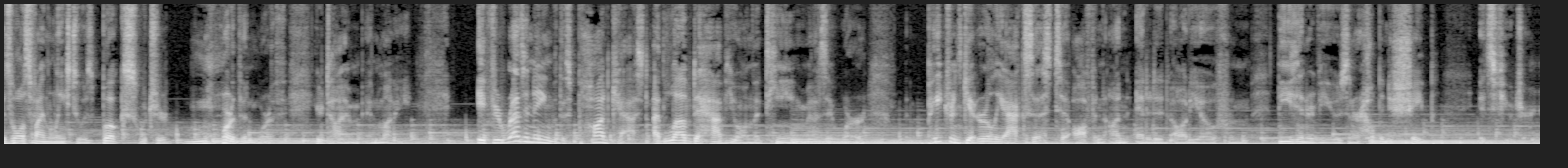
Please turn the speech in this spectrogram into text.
as well as find links to his books, which are more than worth your time and money. If you're resonating with this podcast, I'd love to have you on the team, as it were. Patrons get early access to often unedited audio from these interviews and are helping to shape its future.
